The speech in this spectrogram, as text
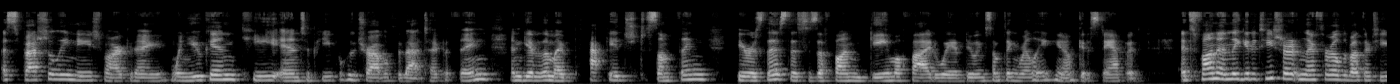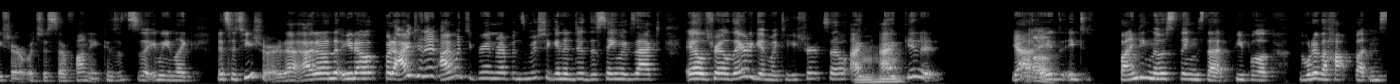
especially niche marketing, when you can key into people who travel for that type of thing and give them a packaged something. Here is this. This is a fun gamified way of doing something. Really, you know, get a stamp. It it's fun and they get a t-shirt and they're thrilled about their t-shirt which is so funny because it's i mean like it's a t-shirt. I, I, don't know, you know but i did it. I went to grand rapids michigan and did the same exact ale trail there to get my t-shirt so i mm-hmm. i get it. Yeah it, it's finding those things that people what are the hot buttons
